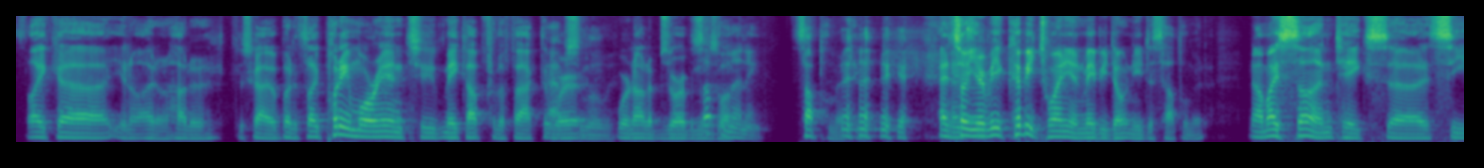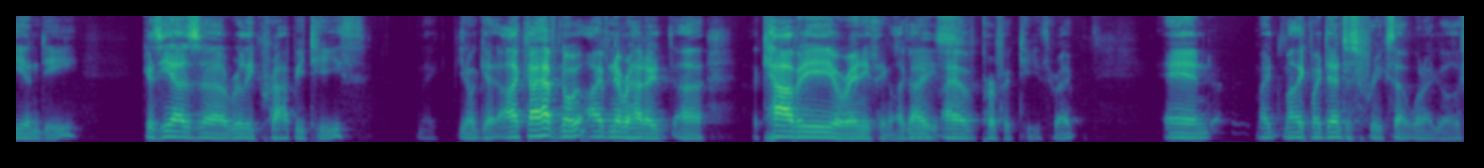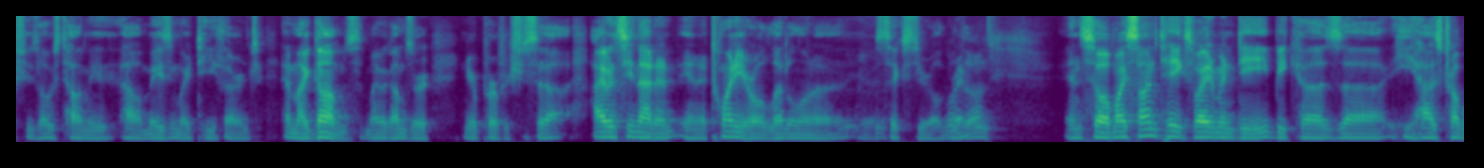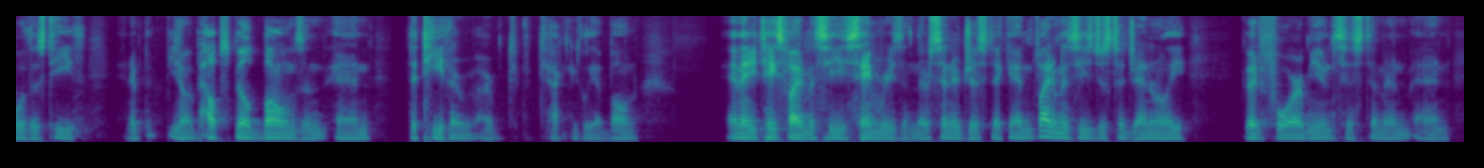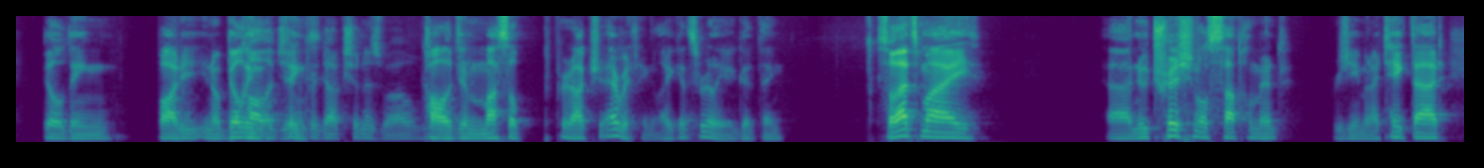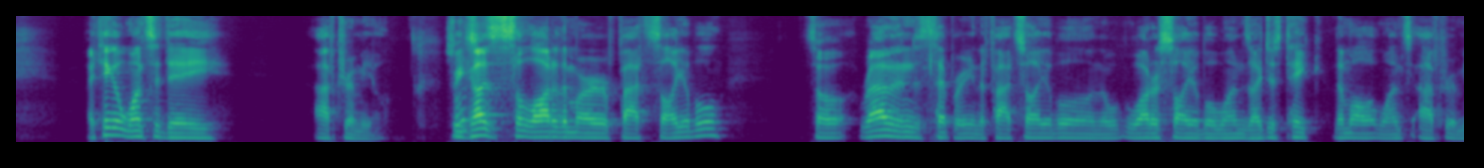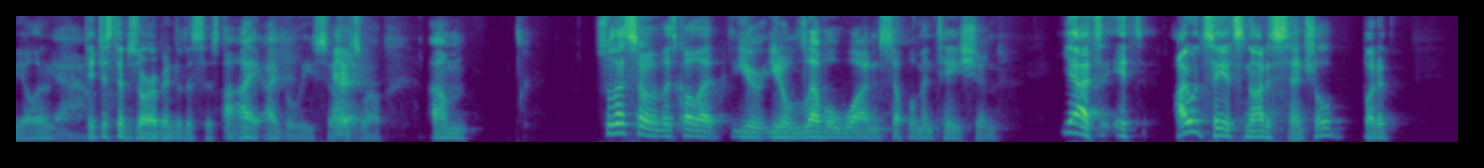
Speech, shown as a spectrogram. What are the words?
it's like uh, you know, I don't know how to describe it, but it's like putting more in to make up for the fact that Absolutely. we're we're not absorbing them as well. Supplementing. Supplementing. Yeah. And And so you could be 20 and maybe don't need to supplement. Now, my son takes uh, C and D because he has uh, really crappy teeth. Like, you know, get like I have no, I've never had a, uh, a cavity or anything. Like Nice. I, I have perfect teeth, right? And my, my like my dentist freaks out when I go. She's always telling me how amazing my teeth are, and, and my gums. My gums are near perfect. She said I haven't seen that in, in a 20 year old, let alone a 60 year old, Well right? done. And so my son takes vitamin D because uh, he has trouble with his teeth, and it you know it helps build bones, and and the teeth are, are technically a bone. And then he takes vitamin C, same reason. They're synergistic, and vitamin C is just a generally good for immune system and and building body, you know, building Collagen things, production as well. collagen, muscle production, everything. Like it's really a good thing. So that's my uh, nutritional supplement regime, and I take that. I take it once a day after a meal. So because a lot of them are fat soluble. So rather than separating the fat soluble and the water soluble ones, I just take them all at once after a meal, and Yeah. they just absorb into the system. I, I believe so as well. Um, so that's so let's call that your you know level one supplementation. yeah, it's it's. I would say it's not essential, but it.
